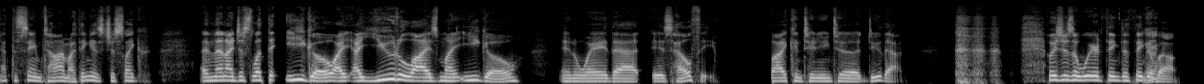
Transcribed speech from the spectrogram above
at the same time, I think it's just like, and then I just let the ego. I, I utilize my ego in a way that is healthy by continuing to do that, which is a weird thing to think Yeah. about.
